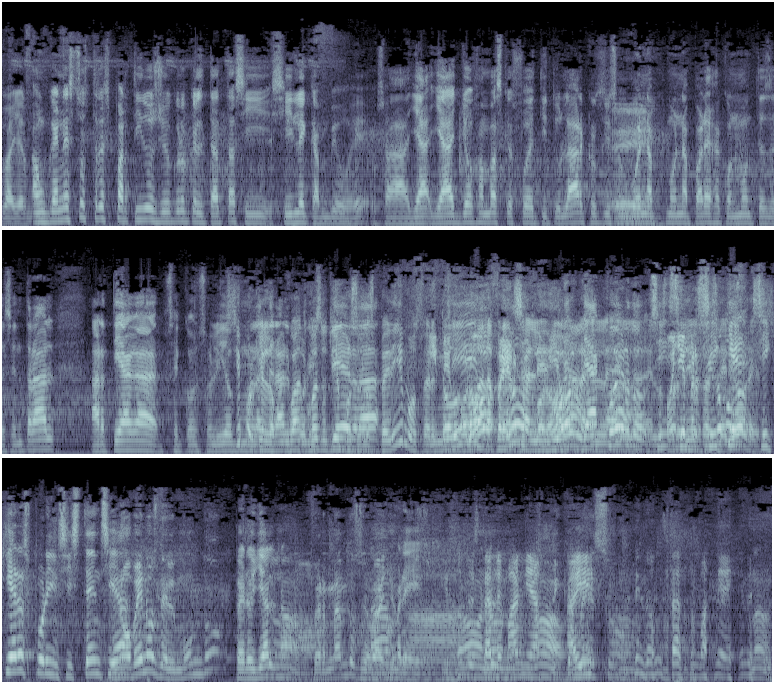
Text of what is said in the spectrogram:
vaya al Aunque en estos tres partidos yo creo que el Tata sí, sí le cambió, ¿eh? O sea, ya, ya Johan Vázquez fue de titular, creo que hizo Sí. buena, buena pareja con Montes de central, Arteaga se consolidó Sí, como porque lo- lateral ¿cuánto, por cuánto tiempo se los izquierda. pedimos? Pero Y todo, la prensa le dio. De acuerdo, si, si si quieres por insistencia, Novenos del mundo, pero ya no. Fernando No, Ceballos. Hombre. ¿Y No, dónde está Alemania? Ahí. ¿Dónde está Alemania? No, no.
